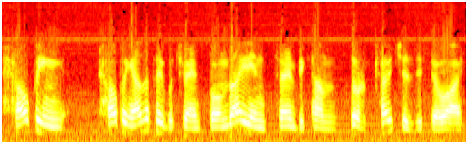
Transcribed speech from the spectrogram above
helping helping other people transform, they in turn become sort of coaches, if you like.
